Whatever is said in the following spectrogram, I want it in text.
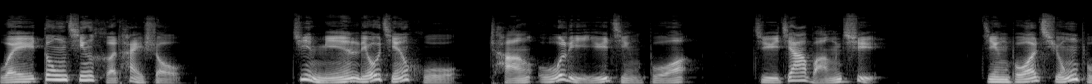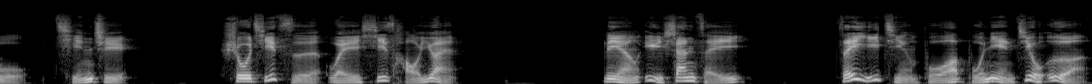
为东清河太守。郡民刘简虎常无礼于景伯，举家亡去。景伯穷捕，擒之，属其子为西曹院，令遇山贼。贼以景伯不念旧恶。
